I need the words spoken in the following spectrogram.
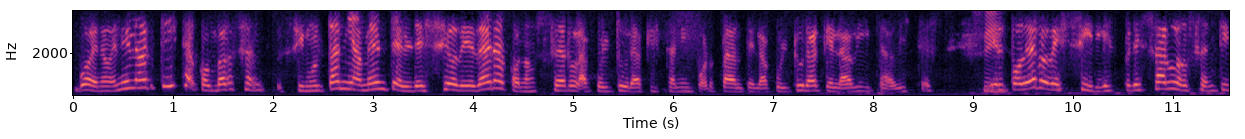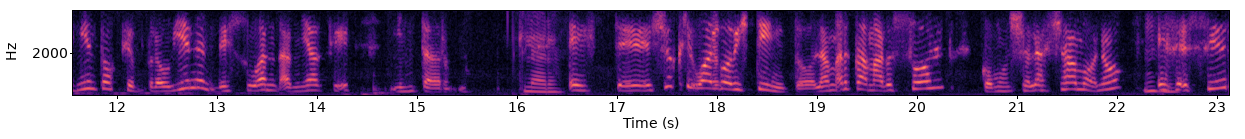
Bueno, en el artista conversan simultáneamente el deseo de dar a conocer la cultura que es tan importante, la cultura que la habita, ¿viste? Y el poder decir y expresar los sentimientos que provienen de su andamiaje interno. Claro. Este, yo escribo algo distinto. La marca Marsol, como yo la llamo, ¿no? Es decir,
